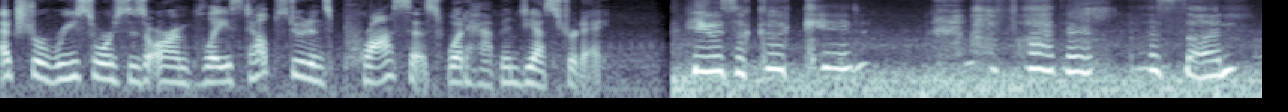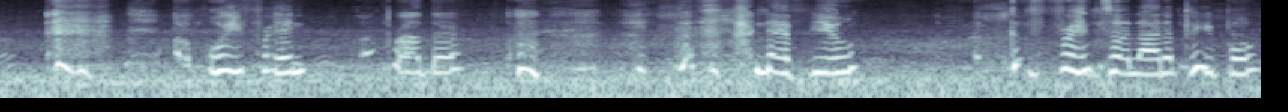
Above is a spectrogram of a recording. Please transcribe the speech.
extra resources are in place to help students process what happened yesterday. He was a good kid, a father, a son, a boyfriend, a brother, a nephew, a good friend to a lot of people.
